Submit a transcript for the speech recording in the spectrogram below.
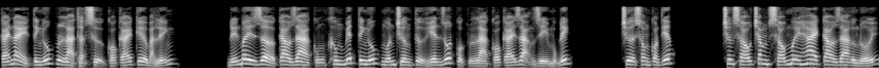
cái này tinh úc là thật sự có cái kia bản lĩnh. Đến bây giờ Cao Gia cũng không biết Tinh Úc muốn Trương Tử Hiên rốt cuộc là có cái dạng gì mục đích. Chưa xong còn tiếp. Chương 662 Cao Gia ứng đối.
